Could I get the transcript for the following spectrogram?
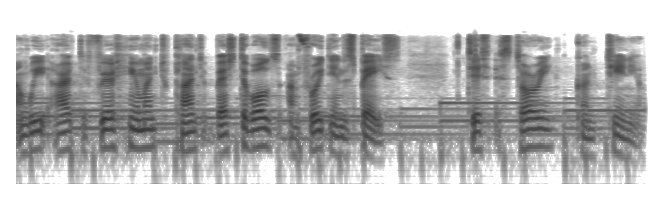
and we are the first human to plant vegetables and fruit in space. This story continues.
